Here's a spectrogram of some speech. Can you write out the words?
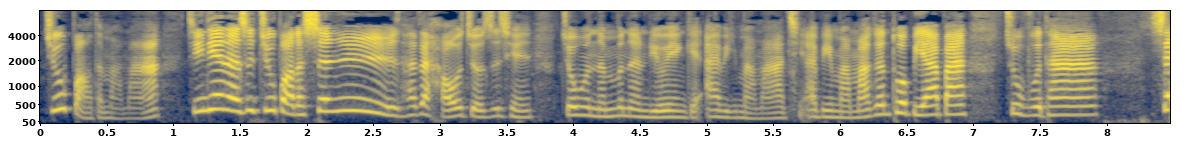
珠宝的妈妈，今天呢是珠宝的生日，他在好久之前就问能不能留言给艾比妈妈，请艾比妈妈跟托比亚班祝福他生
